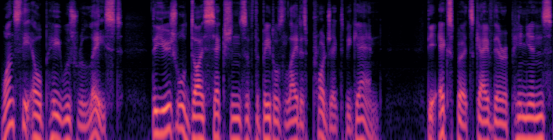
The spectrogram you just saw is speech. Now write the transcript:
Once the LP was released, the usual dissections of the Beatles' latest project began. The experts gave their opinions,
